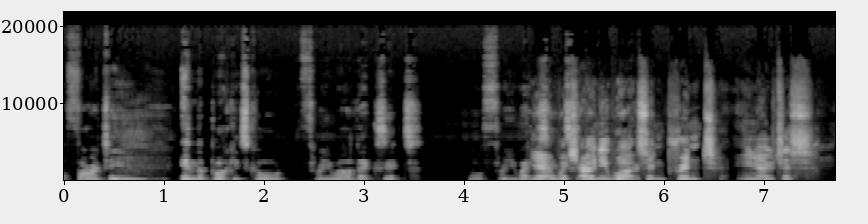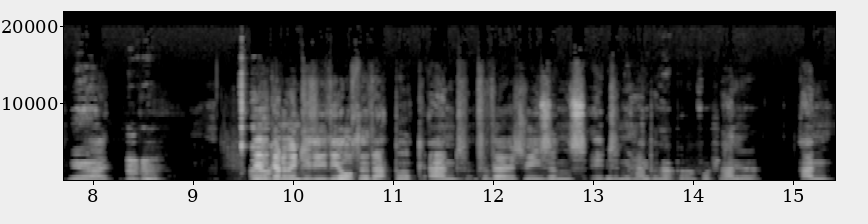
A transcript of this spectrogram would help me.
authority. In the book, it's called Three World Exit or Three Wexit. yeah, which only works in print. You notice. yeah, I- we were Um, going to interview the author of that book, and for various reasons, it, it, didn't it happen. didn't happen, unfortunately. And- yeah. And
